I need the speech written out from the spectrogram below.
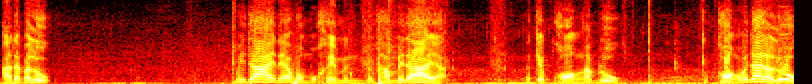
อ่าได้ปะลูก ไม่ได้นะครับผมโอเคมันมันทำไม่ได้อะแล้วเก็บของครับลูก เก็บของไม่ได้เหรอลูก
